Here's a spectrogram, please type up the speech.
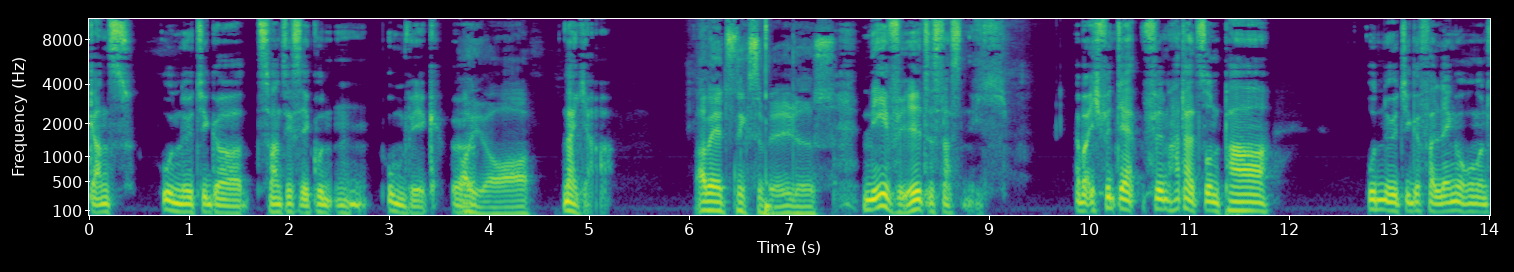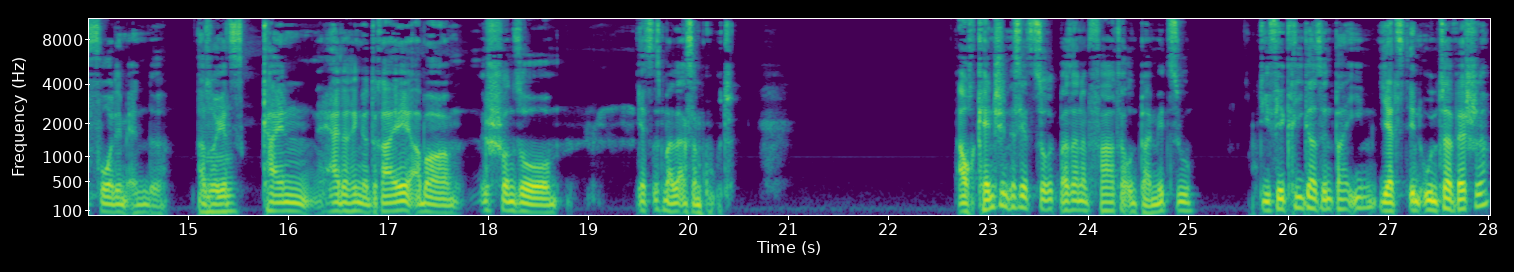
ganz unnötiger 20 Sekunden Umweg. Oh ja. Naja. Aber jetzt nichts Wildes. Nee, wild ist das nicht. Aber ich finde, der Film hat halt so ein paar unnötige Verlängerungen vor dem Ende. Also mhm. jetzt kein Herr der Ringe 3, aber schon so, jetzt ist mal langsam gut. Auch Kenshin ist jetzt zurück bei seinem Vater und bei Mitsu. Die vier Krieger sind bei ihm, jetzt in Unterwäsche,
